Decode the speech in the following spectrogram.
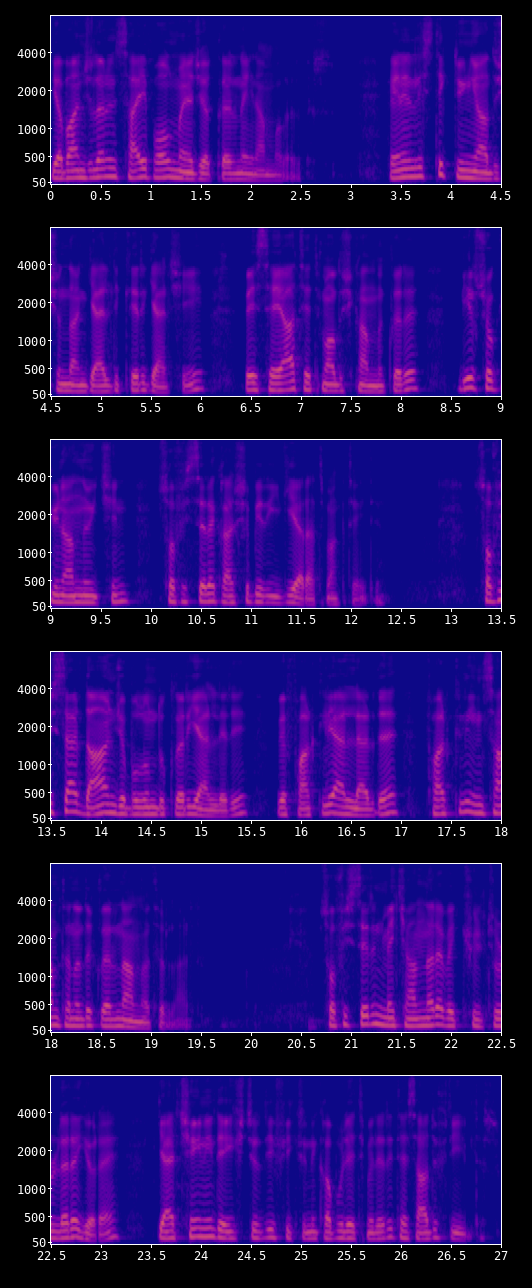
yabancıların sahip olmayacaklarına inanmalarıdır. Helenistik dünya dışından geldikleri gerçeği ve seyahat etme alışkanlıkları birçok Yunanlı için sofistlere karşı bir ilgi yaratmaktaydı. Sofistler daha önce bulundukları yerleri ve farklı yerlerde farklı insan tanıdıklarını anlatırlardı. Sofistlerin mekanlara ve kültürlere göre gerçeğini değiştirdiği fikrini kabul etmeleri tesadüf değildir.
